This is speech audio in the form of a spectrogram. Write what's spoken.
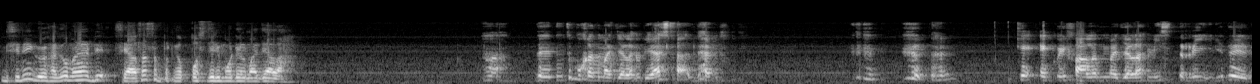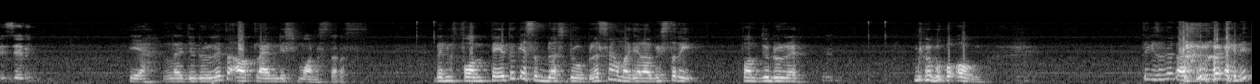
di sini gue kagak mana dia, si Elsa sempat ngepost jadi model majalah. Hah, Dan itu bukan majalah biasa dan. Kayak equivalent majalah misteri gitu ya di sini. iya nah judulnya tuh Outlandish Monsters. Dan fontnya itu kayak 11-12 sama majalah misteri font judulnya nggak bohong. Itu sebenarnya kalau lo edit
